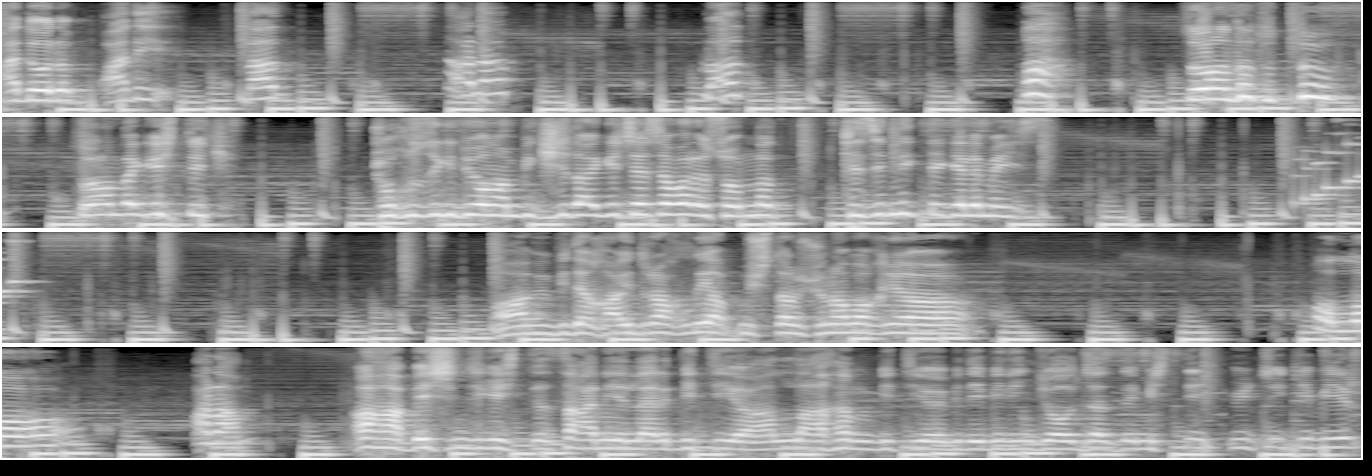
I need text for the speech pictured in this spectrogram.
Hadi oğlum hadi. Lan. Anam. Lan. Ah. Son anda tuttu. Son anda geçtik. Çok hızlı gidiyor lan bir kişi daha geçerse var ya sonuna kesinlikle gelemeyiz. Abi bir de kaydıraklı yapmışlar şuna bak ya. Allah. Anam. Aha 5. geçti. Saniyeler bitiyor. Allah'ım bitiyor. Bir de birinci olacağız demiştik 3 2 1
